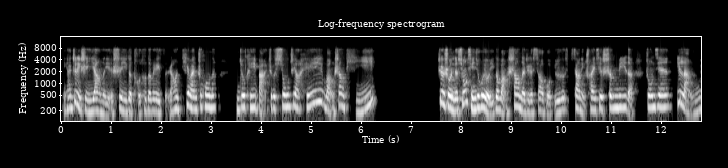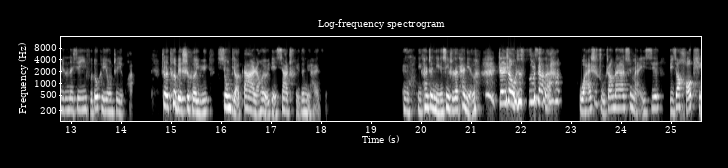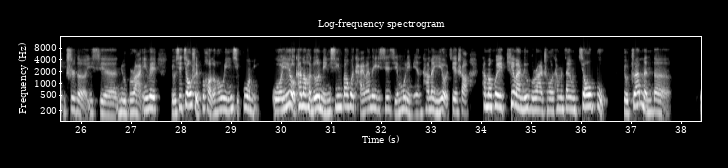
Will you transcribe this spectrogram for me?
你看这里是一样的，也是一个头头的位置。然后贴完之后呢，你就可以把这个胸这样嘿往上提，这时候你的胸型就会有一个往上的这个效果。比如说像你穿一些深 V 的，中间一览无余的那些衣服，都可以用这一款。这个特别适合于胸比较大，然后有一点下垂的女孩子。哎呦，你看这粘性实在太粘了，粘上我就撕不下来。我还是主张大家去买一些比较好品质的一些 new bra，因为有些胶水不好的话会引起过敏。我也有看到很多的明星，包括台湾的一些节目里面，他们也有介绍，他们会贴完 new bra 之后，他们再用胶布，有专门的。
